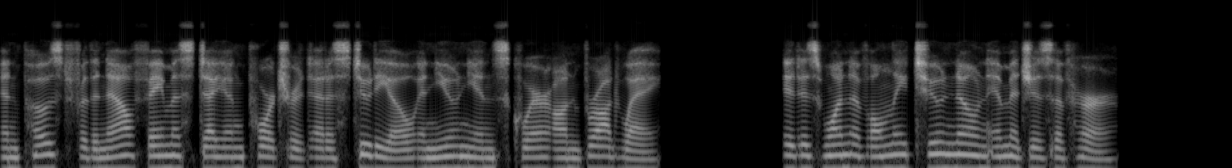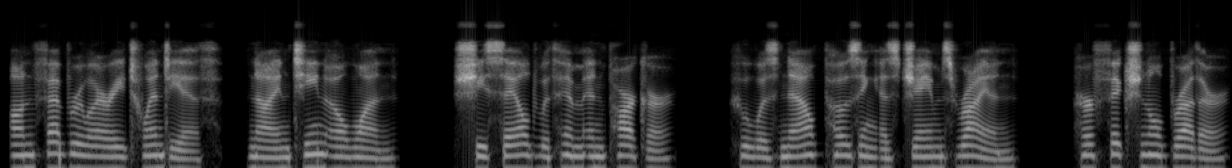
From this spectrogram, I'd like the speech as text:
and posed for the now famous DeYoung portrait at a studio in Union Square on Broadway. It is one of only two known images of her. On February 20, 1901, she sailed with him and Parker, who was now posing as James Ryan, her fictional brother,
